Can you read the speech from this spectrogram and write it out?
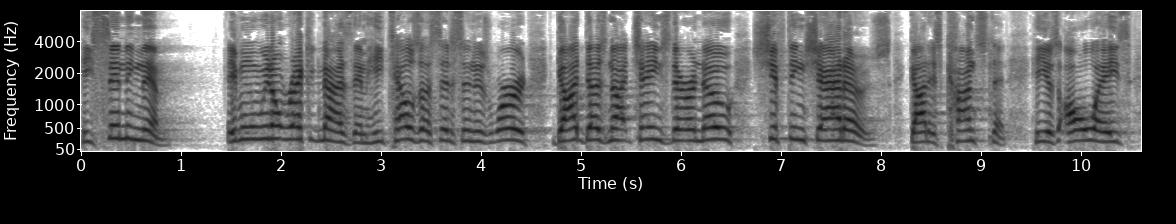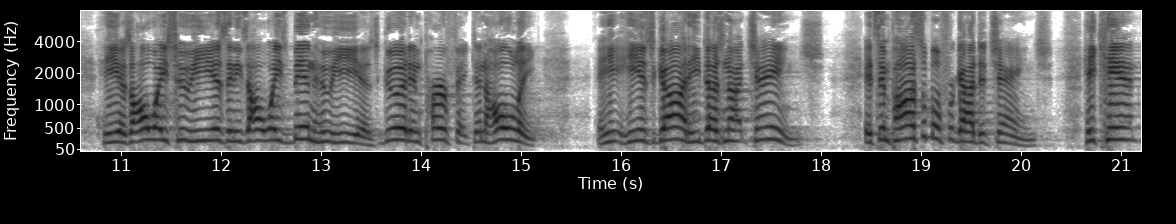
He's sending them. Even when we don't recognize them, he tells us that it's in his word. God does not change. There are no shifting shadows. God is constant. He is always he is always who he is and he's always been who he is, good and perfect and holy. He, he is God, He does not change. It's impossible for God to change. He can't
